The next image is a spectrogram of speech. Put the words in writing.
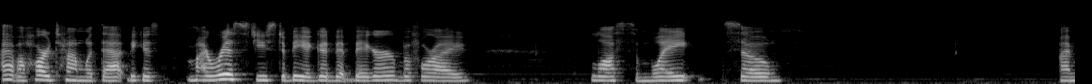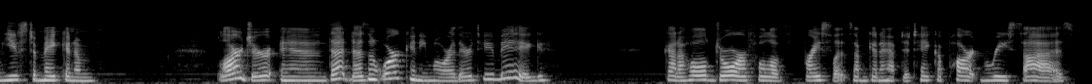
I have a hard time with that because my wrist used to be a good bit bigger before I lost some weight. So I'm used to making them larger and that doesn't work anymore. They're too big. Got a whole drawer full of bracelets I'm going to have to take apart and resize.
